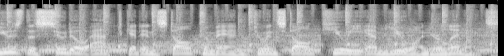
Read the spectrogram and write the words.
Use the sudo apt-get install command to install QEMU on your Linux.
